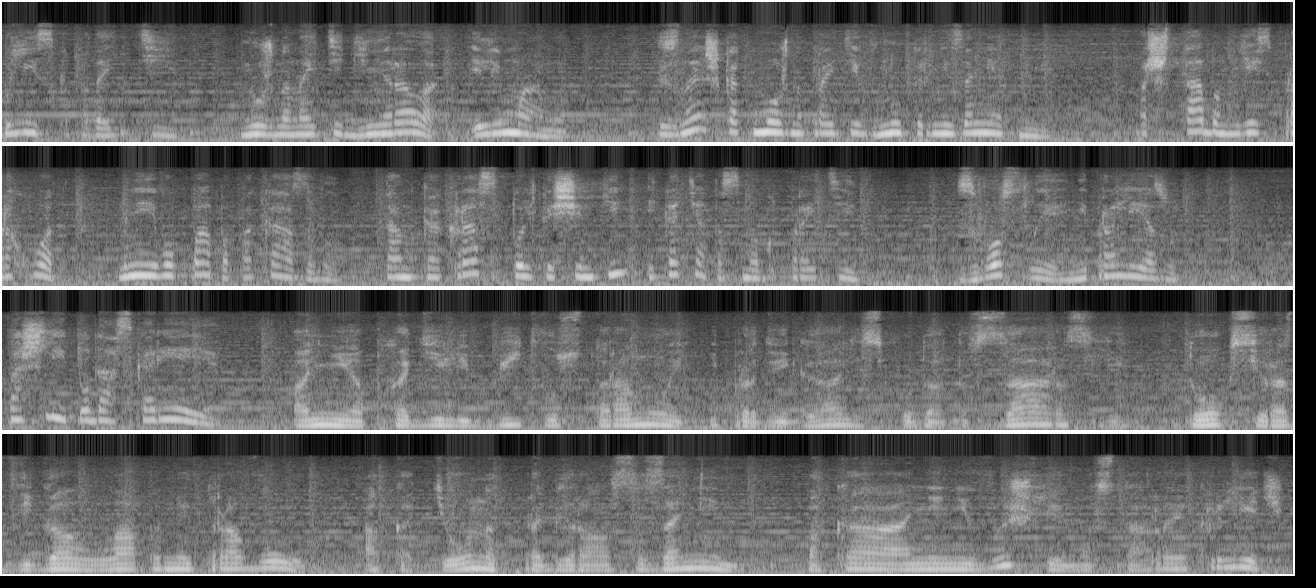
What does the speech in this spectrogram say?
близко подойти. Нужно найти генерала или маму. Ты знаешь, как можно пройти внутрь незаметными? Под штабом есть проход. Мне его папа показывал. Там как раз только щенки и котята смогут пройти. Взрослые не пролезут. Пошли туда скорее. Они обходили битву стороной и продвигались куда-то в заросли. Докси раздвигал лапами траву, а котенок пробирался за ним, пока они не вышли на старое крылечко.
